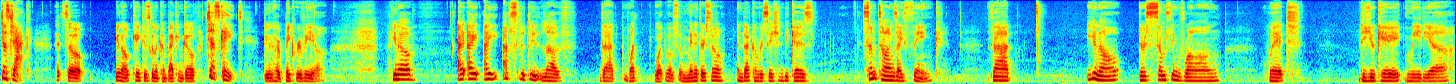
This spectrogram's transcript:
just Jack. And so, you know, Kate is going to come back and go, just Kate, doing her big reveal. You know, I, I, I absolutely love that, what, what was a minute or so in that conversation because sometimes I think that, you know, there's something wrong with the UK media,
